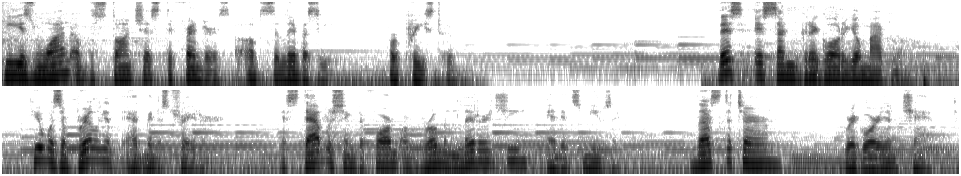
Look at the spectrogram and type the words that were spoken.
He is one of the staunchest defenders of celibacy for priesthood. This is San Gregorio Magno. He was a brilliant administrator, establishing the form of Roman liturgy and its music, thus the term Gregorian chant.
